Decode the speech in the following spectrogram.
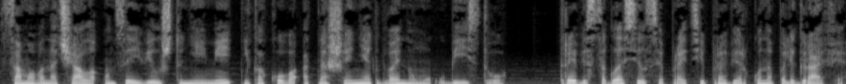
С самого начала он заявил, что не имеет никакого отношения к двойному убийству. Трэвис согласился пройти проверку на полиграфе,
